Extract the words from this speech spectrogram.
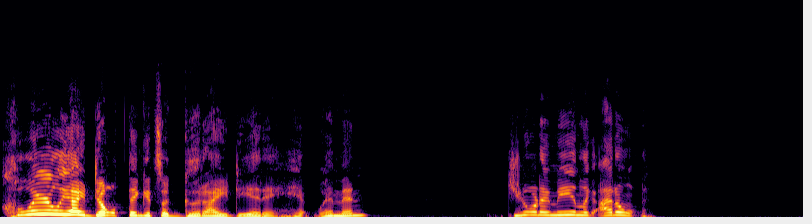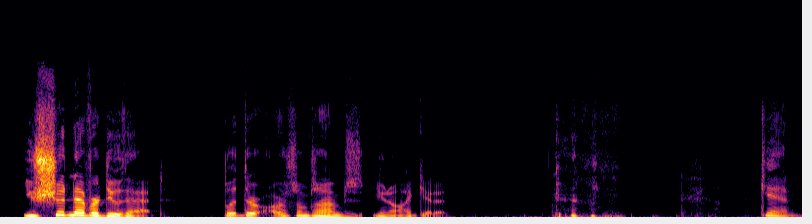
Clearly, I don't think it's a good idea to hit women. Do you know what I mean? Like, I don't. You should never do that. But there are sometimes, you know, I get it. Again,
